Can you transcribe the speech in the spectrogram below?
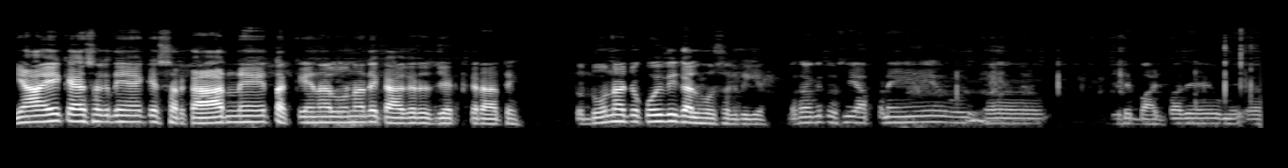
ਜਾਂ ਇਹ ਕਹਿ ਸਕਦੇ ਆ ਕਿ ਸਰਕਾਰ ਨੇ ਧੱਕੇ ਨਾਲ ਉਹਨਾਂ ਦੇ ਕਾਗਜ਼ ਰਿਜੈਕਟ ਕਰਾਤੇ। ਤਾਂ ਦੋਨਾਂ 'ਚੋਂ ਕੋਈ ਵੀ ਗੱਲ ਹੋ ਸਕਦੀ ਹੈ। ਮਤਲਬ ਕਿ ਤੁਸੀਂ ਆਪਣੇ ਅਹ, ਜਿਹੜੇ ਭਾਜਪਾ ਦੇ ਉਮੀ- ਅਹ,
